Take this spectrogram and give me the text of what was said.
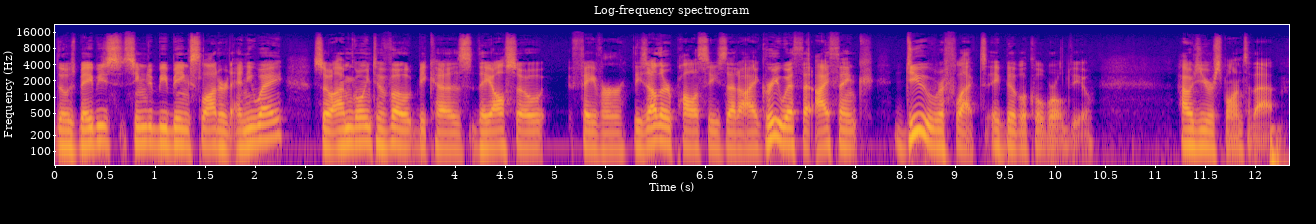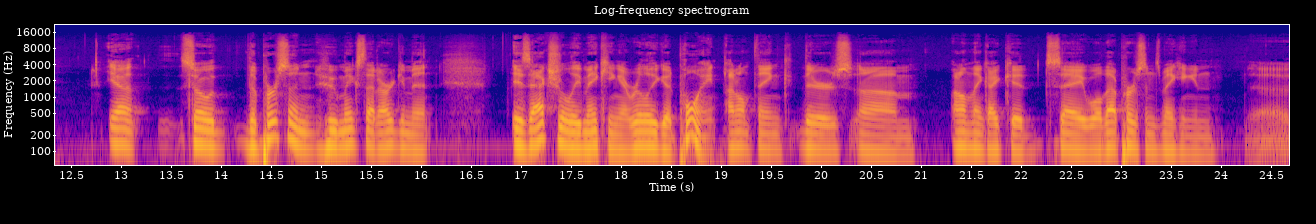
those babies seem to be being slaughtered anyway. So I'm going to vote because they also favor these other policies that I agree with that I think do reflect a biblical worldview. How would you respond to that? Yeah. So the person who makes that argument is actually making a really good point. I don't think there's, um, I don't think I could say, well, that person's making uh,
